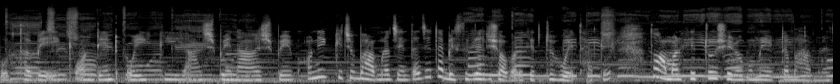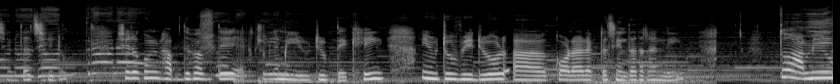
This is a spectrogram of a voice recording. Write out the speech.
করতে হবে, এই কন্টেন্ট ওই কি আসবে, না আসবে, অনেক কিছু ভাবনা চিন্তা যেটা বেসিক্যালি সবার ক্ষেত্রে হয়ে থাকে। তো আমার ক্ষেত্রেও সেরকমই একটা ভাবনা চিন্তা ছিল। সেরকমই ভাবতে ভাবতে অ্যাকচুয়ালি আমি ইউটিউব দেখেই ইউটিউব ভিডিওর করার একটা চিন্তাধারা নিই। তো আমি এই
